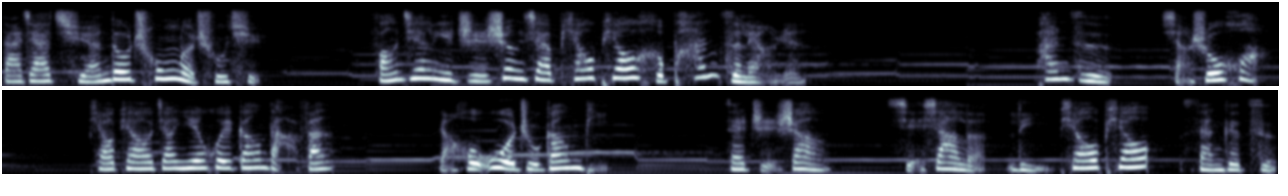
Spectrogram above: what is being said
大家全都冲了出去，房间里只剩下飘飘和潘子两人。潘子。想说话，飘飘将烟灰缸打翻，然后握住钢笔，在纸上写下了“李飘飘”三个字。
